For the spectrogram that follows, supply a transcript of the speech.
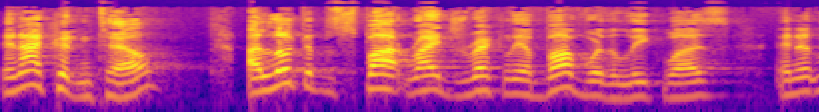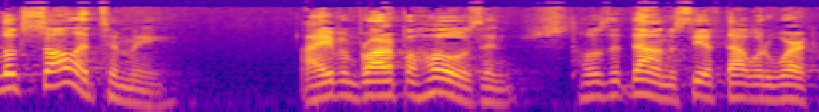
and I couldn't tell. I looked at the spot right directly above where the leak was and it looked solid to me. I even brought up a hose and hosed it down to see if that would work.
